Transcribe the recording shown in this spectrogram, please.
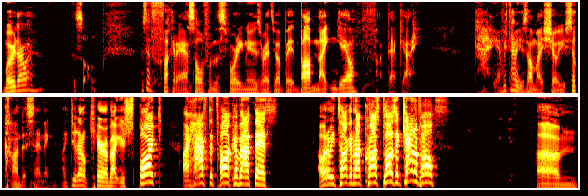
what were we talking about? The song. There's a fucking asshole from the Sporting News writes about Bob Nightingale. Fuck that guy. God, every time he was on my show, you're so condescending. Like, dude, I don't care about your sport. I have to talk about this. I want to be talking about crossbows and catapults. Um,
